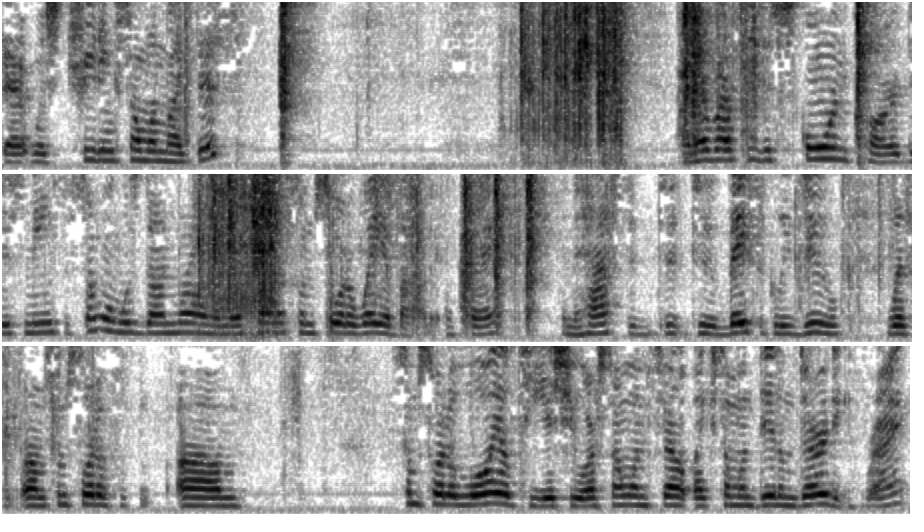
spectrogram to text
that was treating someone like this. Whenever I see this scorn card, this means that someone was done wrong and they're feeling some sort of way about it, okay? And it has to, to, to basically do with um, some sort of um, some sort of loyalty issue or someone felt like someone did them dirty, right?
